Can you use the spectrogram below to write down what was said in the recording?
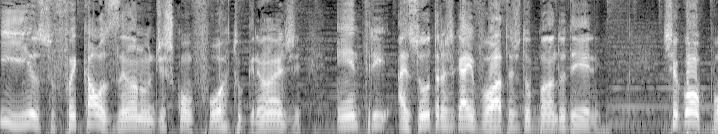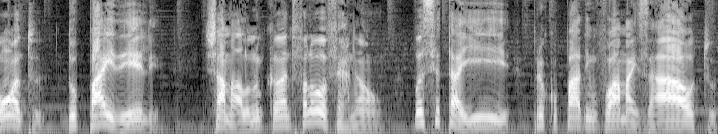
E isso foi causando um desconforto grande entre as outras gaivotas do bando dele. Chegou ao ponto do pai dele chamá-lo no canto e falou: Ô Fernão, você tá aí preocupado em voar mais alto,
